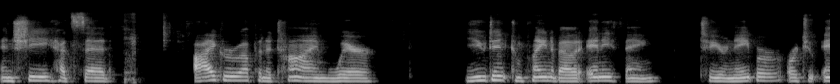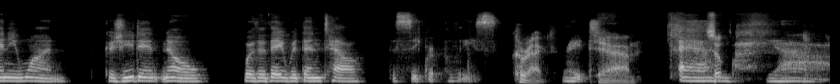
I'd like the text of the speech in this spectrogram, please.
and she had said, I grew up in a time where you didn't complain about anything to your neighbor or to anyone because you didn't know whether they would then tell the secret police. Correct. Right. Yeah. And So yeah.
